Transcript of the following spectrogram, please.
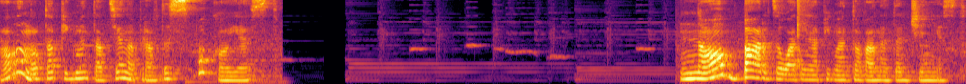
O, no ta pigmentacja naprawdę spoko jest. No, bardzo ładnie napigmentowany ten cień jest.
